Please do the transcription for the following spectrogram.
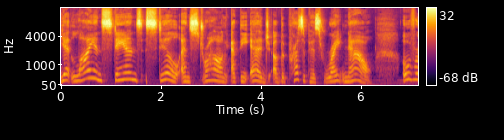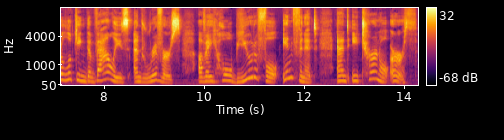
Yet Lion stands still and strong at the edge of the precipice right now, overlooking the valleys and rivers of a whole beautiful, infinite, and eternal earth.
